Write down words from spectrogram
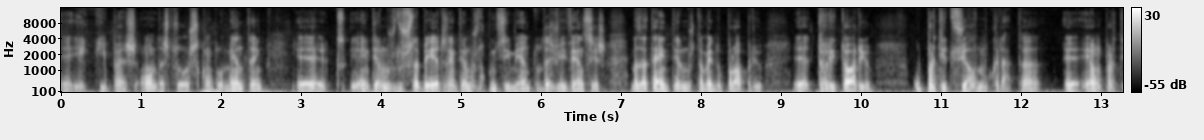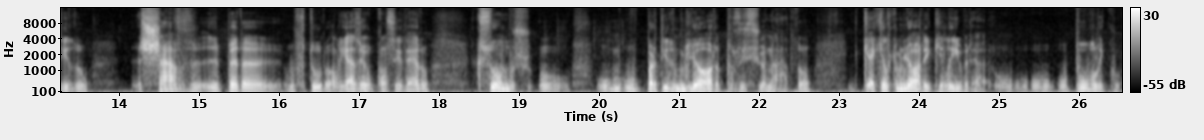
eh, equipas onde as pessoas se complementem, eh, em termos dos saberes, em termos do conhecimento, das vivências, mas até em termos também do próprio eh, território. O Partido Social Democrata eh, é um partido chave eh, para o futuro. Aliás, eu considero que somos o, o, o partido melhor posicionado, que é aquele que melhor equilibra o, o, público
